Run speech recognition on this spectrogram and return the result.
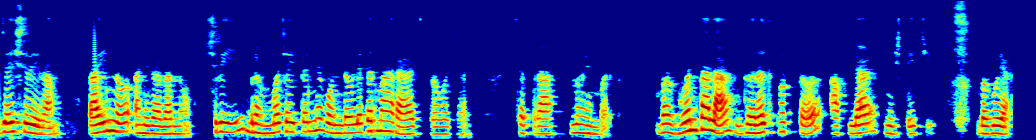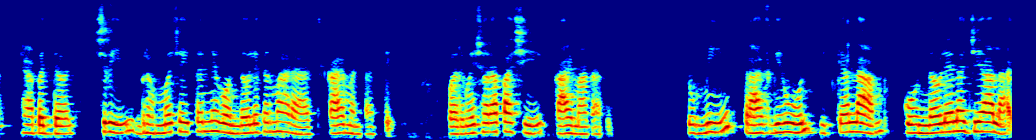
जय श्रीराम. ताईंनो आणि दादांनो श्री ब्रह्मचैतन्य गोंदवलेकर महाराज प्रवचन सतरा नोव्हेंबर. भगवंताला गरज फक्त आपल्या निष्ठेची. बघूया ह्याबद्दल श्री ब्रह्मचैतन्य गोंदवलेकर महाराज काय म्हणतात ते? परमेश्वरापाशी काय मागावे? तुम्ही त्रास घेऊन इतक्या लांब गोंदवल्याला जे आलात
